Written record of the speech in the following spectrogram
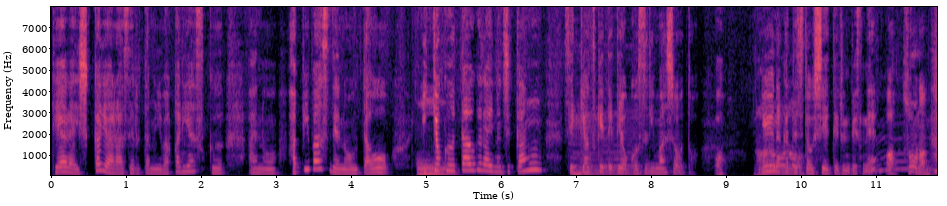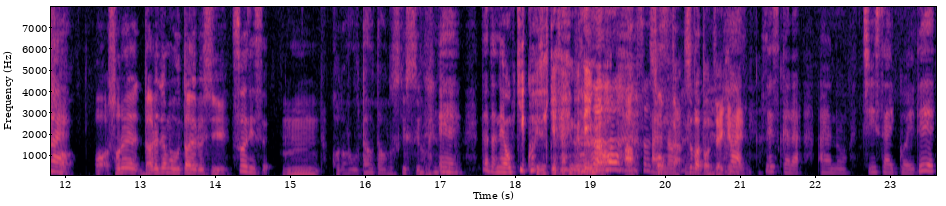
手洗いしっかり洗わせるために分かりやすく「あのハッピーバースデー」の歌を一曲歌うぐらいの時間石鹸をつけて手をこすりましょうというような形で教えてるんですね。あそうなんですか、はいあそれ誰でも歌えるし。そうです、うん。子供歌歌うの好きっすよね。ええ、ただね大きい声じゃいけないので今は。あそっか。唾飛んじゃいけない、はい、ですからあの小さい声で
